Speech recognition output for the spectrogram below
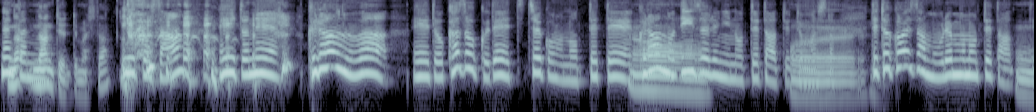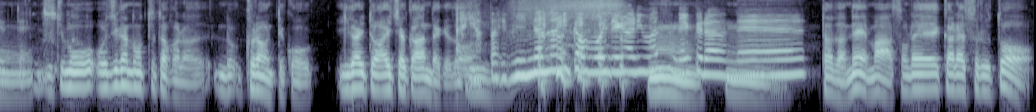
なんかねなんて言ってました？ゆうこさん？えっとねクラウンは、えー、と家族でちっちゃい頃乗っててクラウンのディーゼルに乗ってたって言ってました。で高橋さんも俺も乗ってたって言って、うん。うちもおじが乗ってたからのクラウンってこう意外と愛着あるんだけど。あやっぱりみんな何か思い出がありますね、うん。クラウンね、ただねまあそれからすると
